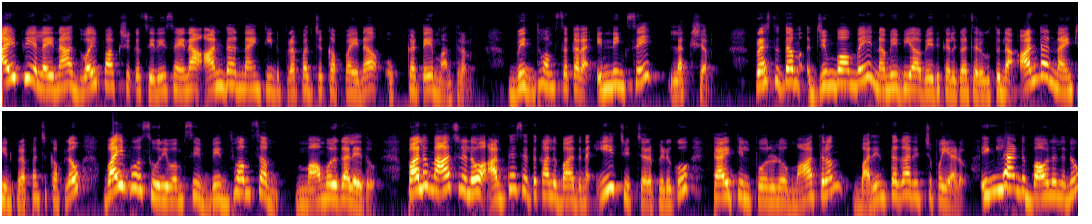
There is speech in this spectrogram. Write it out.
ఐపీఎల్ అయినా ద్వైపాక్షిక సిరీస్ అయినా అండర్ నైన్టీన్ ప్రపంచ కప్ అయినా ఒక్కటే మంత్రం. విధ్వంసకర ఇన్నింగ్సే లక్ష్యం. ప్రస్తుతం జింబాంబే నమీబియా వేదికలుగా జరుగుతున్న అండర్ నైన్టీన్ ప్రపంచ కప్లో వైభవ్ సూర్యవంశీ విధ్వంసం మామూలుగా లేదు. పలు మ్యాచ్లలో అర్ధ శతకాలు బాదిన ఈ చిచ్చర పిడుగు టైటిల్ పోరులో మాత్రం మరింతగా రెచ్చిపోయాడు. ఇంగ్లాండ్ బౌలర్లను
